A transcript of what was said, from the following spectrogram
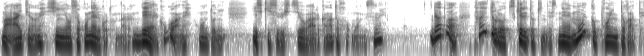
まあ、相手のね、信用を損ねることになるんで、ここはね、本当に意識する必要があるかなと思うんですね。で、あとはタイトルをつけるときにですね、もう一個ポイントがあって、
